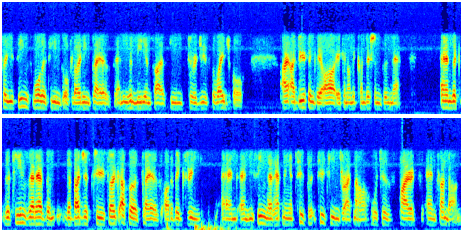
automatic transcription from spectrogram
so you're seeing smaller teams offloading players and even medium-sized teams to reduce the wage bill. I, I do think there are economic conditions in that. And the, the teams that have the, the budget to soak up those players are the big three. And, and you're seeing that happening at two, two teams right now, which is Pirates and Sundowns.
